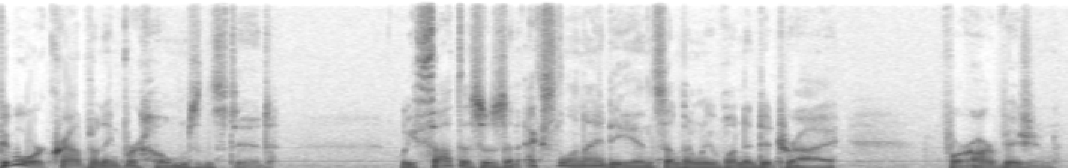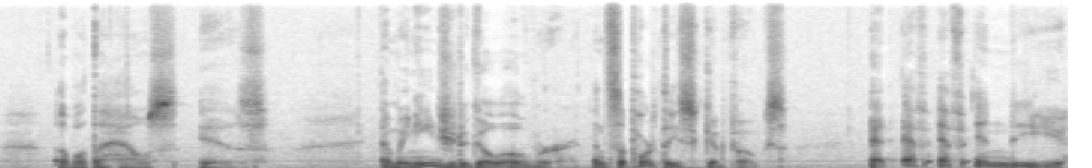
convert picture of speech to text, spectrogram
people were crowdfunding for homes instead. We thought this was an excellent idea and something we wanted to try for our vision of what the house is. And we need you to go over and support these good folks at ffnd.co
